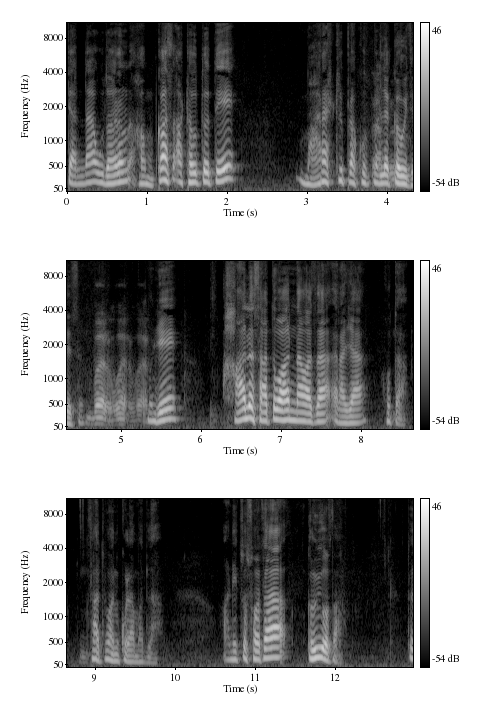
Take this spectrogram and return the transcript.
त्यांना उदाहरण हमखास आठवतं ते महाराष्ट्री प्राकृतमधल्या कवितेचं. बर बर बर. म्हणजे हाल सातवाहन नावाचा राजा होता सातवाहन कुळामधला. आणि तो स्वतः कवी होता. तर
